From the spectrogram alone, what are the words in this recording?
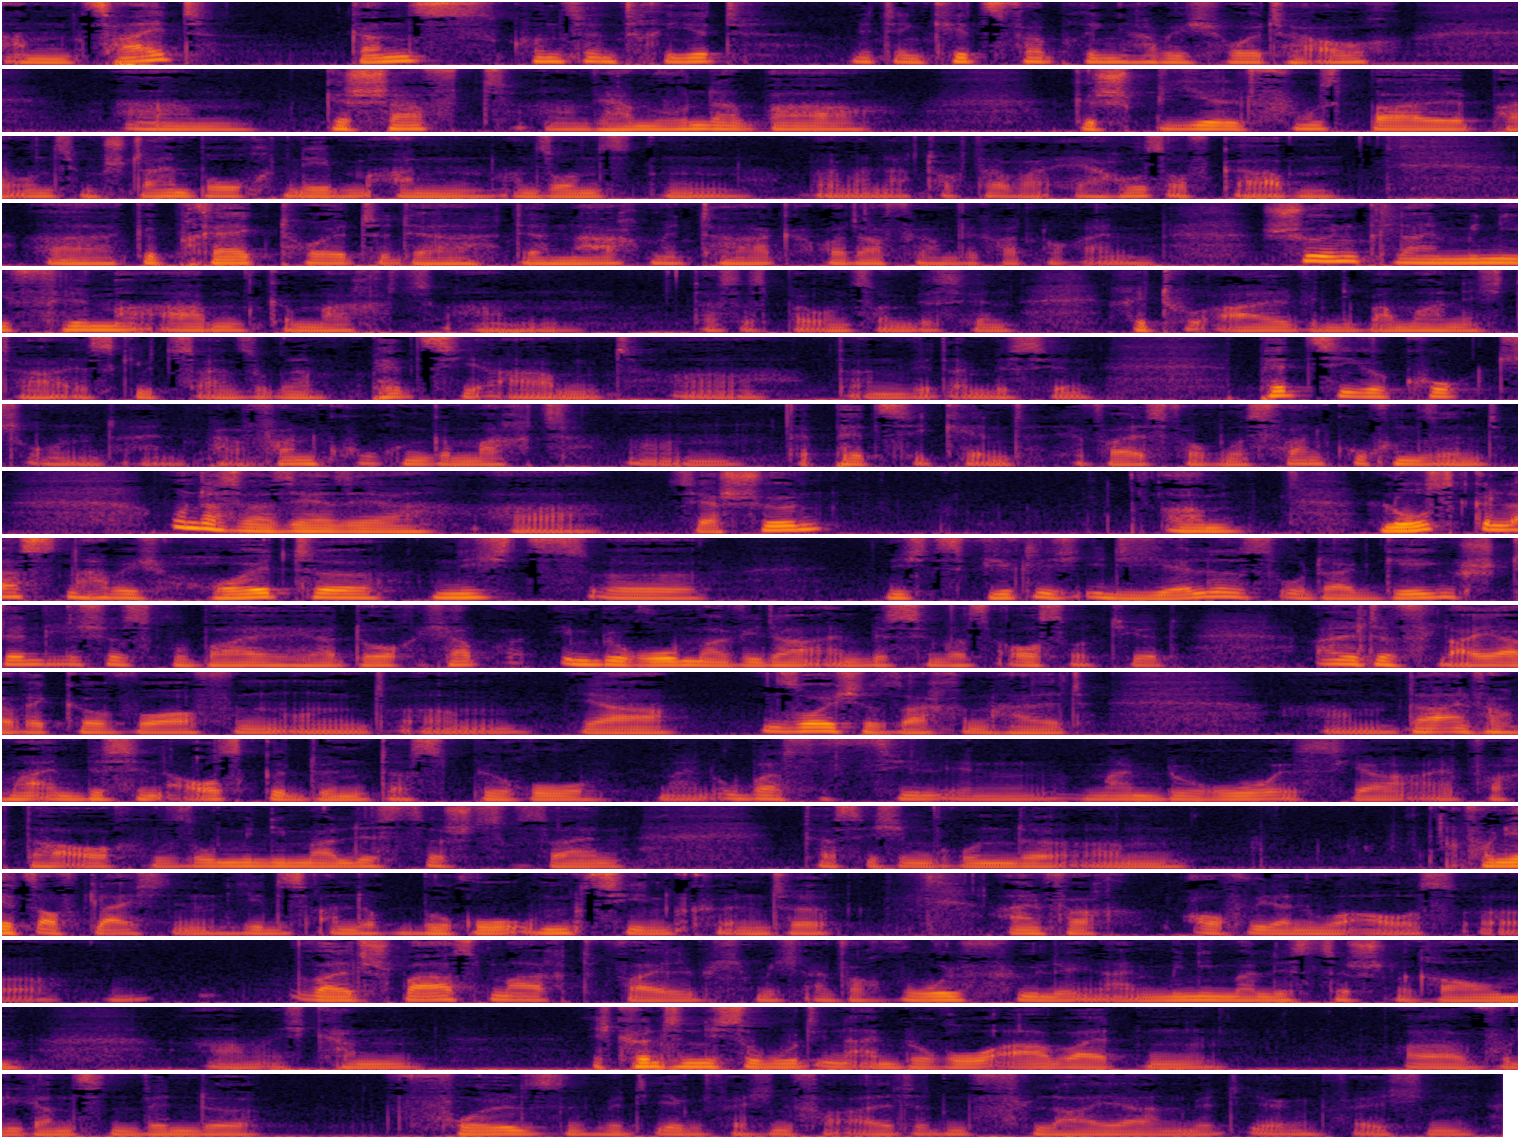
ähm, Zeit ganz konzentriert mit den Kids verbringen, habe ich heute auch ähm, geschafft. Äh, wir haben wunderbar gespielt, Fußball bei uns im Steinbruch nebenan. Ansonsten bei meiner Tochter war eher Hausaufgaben äh, geprägt heute der, der Nachmittag. Aber dafür haben wir gerade noch einen schönen kleinen Mini-Filmeabend gemacht. Ähm, das ist bei uns so ein bisschen Ritual. Wenn die Mama nicht da ist, gibt es einen sogenannten Petsy-Abend. Äh, dann wird ein bisschen Petsy geguckt und ein paar Pfannkuchen gemacht. Ähm, wer Petsy kennt, der weiß, warum es Pfannkuchen sind. Und das war sehr, sehr, äh, sehr schön. Ähm, losgelassen habe ich heute nichts, äh, nichts wirklich Ideelles oder Gegenständliches, wobei ja doch, ich habe im Büro mal wieder ein bisschen was aussortiert, alte Flyer weggeworfen und ähm, ja, solche Sachen halt. Ähm, da einfach mal ein bisschen ausgedünnt das Büro. Mein oberstes Ziel in meinem Büro ist ja einfach da auch so minimalistisch zu sein, dass ich im Grunde ähm, von jetzt auf gleich in jedes andere Büro umziehen könnte. Einfach auch wieder nur aus, äh, weil es Spaß macht, weil ich mich einfach wohlfühle in einem minimalistischen Raum. Ähm, ich kann ich könnte nicht so gut in einem Büro arbeiten, äh, wo die ganzen Wände voll sind mit irgendwelchen veralteten Flyern, mit irgendwelchen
